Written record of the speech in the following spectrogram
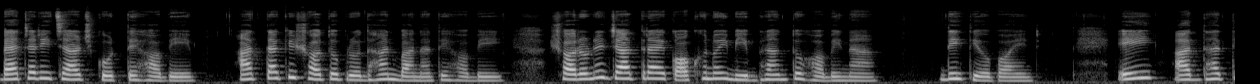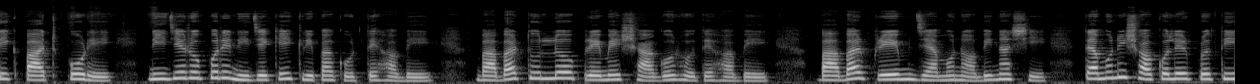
ব্যাটারি চার্জ করতে হবে। আত্মাকে শত প্রধান বানাতে হবে। স্মরণের যাত্রায় কখনোই বিভ্রান্ত হবে না। দ্বিতীয় পয়েন্ট, এই আধ্যাত্মিক পাঠ পড়ে নিজের ওপরে নিজেকেই কৃপা করতে হবে। বাবার তুল্য প্রেমের সাগর হতে হবে। বাবার প্রেম যেমন অবিনাশী, তেমনি সকলের প্রতি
